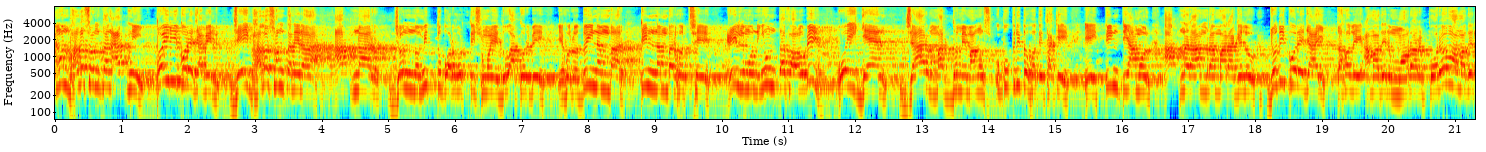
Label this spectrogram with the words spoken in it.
এমন ভালো সন্তান আপনি তৈরি করে যাবেন, যেই ভালো সন্তানেরা আপনার জন্য মৃত্যু পরবর্তী সময়ে দোয়া করবে, এ হলো দুই নাম্বার। তিন নাম্বার হচ্ছে হবে ওই জ্ঞান যার মাধ্যমে মানুষ উপকৃত হতে থাকে, এই তিনটি আমল আপনারা আমরা মারা গেলেও যদি করে যাই, তাহলে আমাদের মরার পরেও আমাদের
